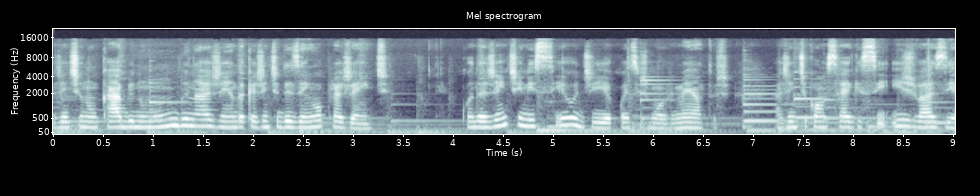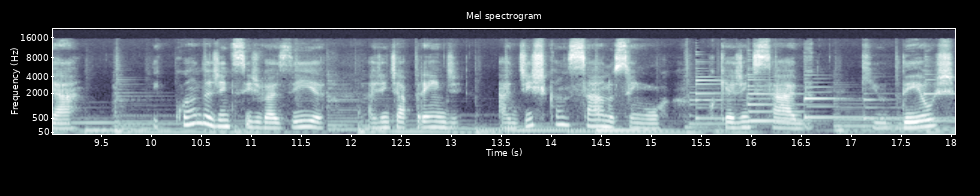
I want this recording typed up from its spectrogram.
A gente não cabe no mundo e na agenda que a gente desenhou para a gente. Quando a gente inicia o dia com esses movimentos, a gente consegue se esvaziar. E quando a gente se esvazia, a gente aprende a descansar no Senhor, porque a gente sabe que o Deus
